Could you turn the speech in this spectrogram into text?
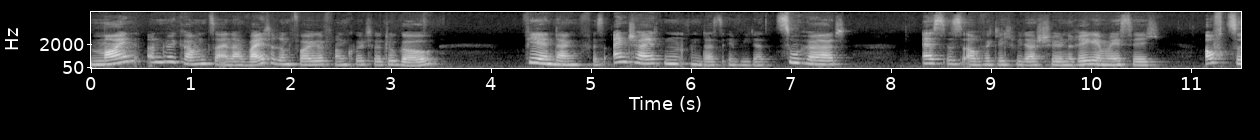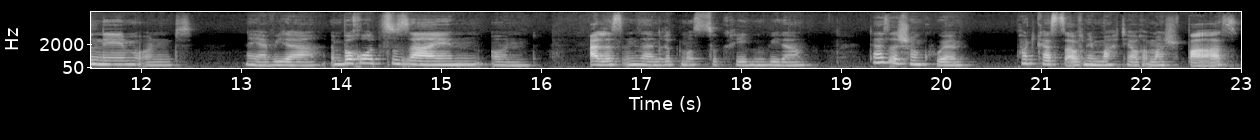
Moin und willkommen zu einer weiteren Folge von Kultur to Go. Vielen Dank fürs Einschalten und dass ihr wieder zuhört. Es ist auch wirklich wieder schön, regelmäßig aufzunehmen und naja, wieder im Büro zu sein und alles in seinen Rhythmus zu kriegen wieder. Das ist schon cool. Podcasts aufnehmen macht ja auch immer Spaß.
